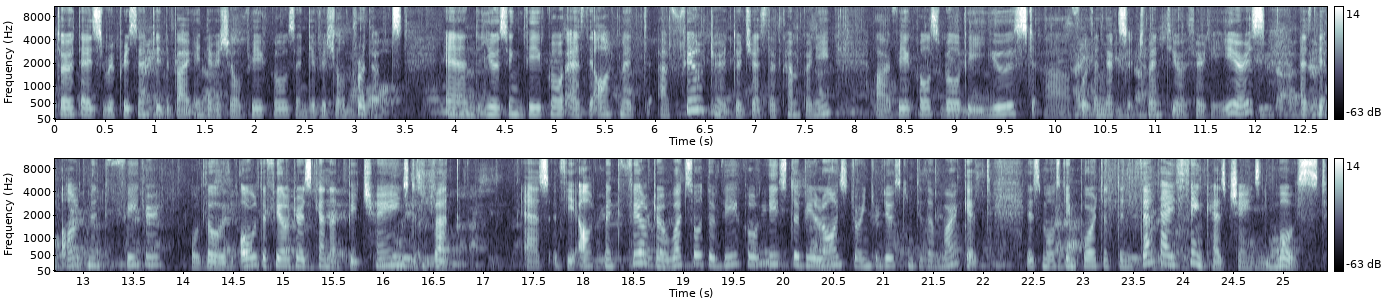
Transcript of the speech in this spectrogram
Toyota is represented by individual vehicles, individual products. And using vehicle as the ultimate uh, filter to judge the company, our vehicles will be used uh, for the next 20 or 30 years as the ultimate filter, although all the filters cannot be changed, but as the ultimate filter, what sort of vehicle is to be launched or introduced into the market is most important, and that I think has changed most.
